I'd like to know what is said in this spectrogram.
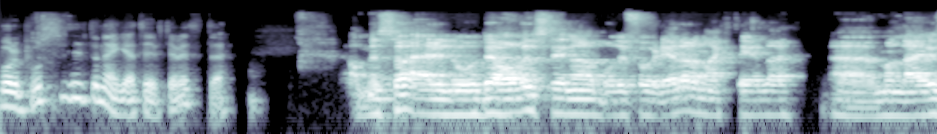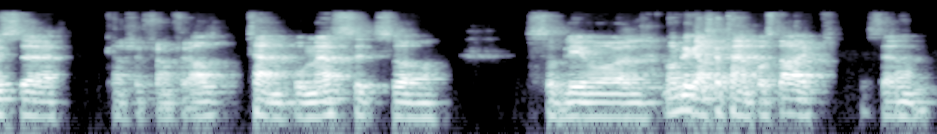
Både positivt och negativt, jag vet inte. Ja, men så är det nog. Det har väl sina både fördelar och nackdelar. Eh, Man lär ju sig kanske framför allt tempomässigt så, så blir man väl, man blir ganska tempostark. Sen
